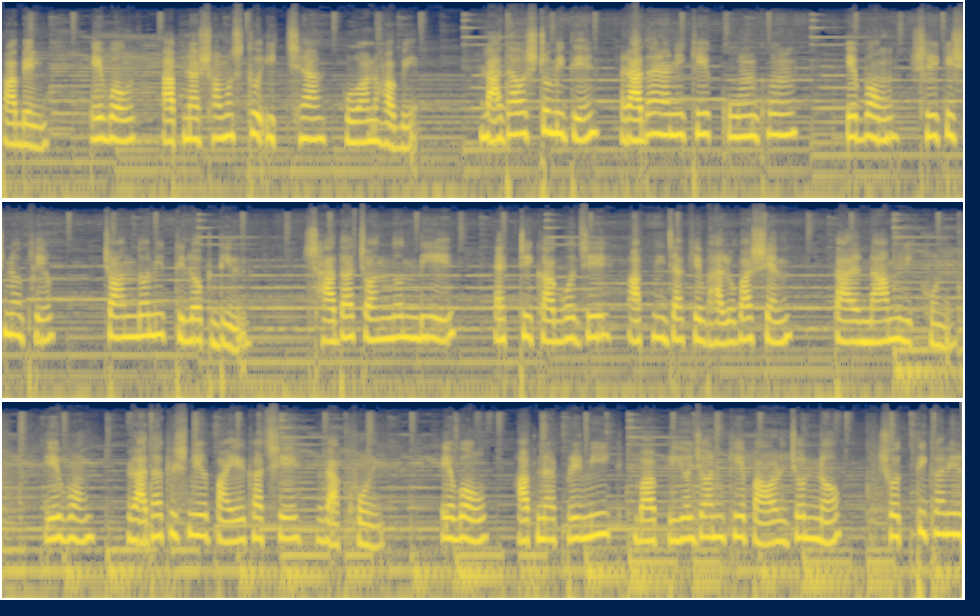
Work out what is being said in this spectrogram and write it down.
পাবেন এবং আপনার সমস্ত ইচ্ছা পূরণ হবে। রাধা অষ্টমীতে রাধারানীকে কুমকুম এবং শ্রীকৃষ্ণকে চন্দনের তিলক দিন। সাদা চন্দন দিয়ে একটি কাগজে আপনি যাকে ভালোবাসেন তার নাম লিখুন এবং রাধাকৃষ্ণের পায়ের কাছে রাখুন এবং আপনার প্রেমিক বা প্রিয়জনকে পাওয়ার জন্য সত্যিকারের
